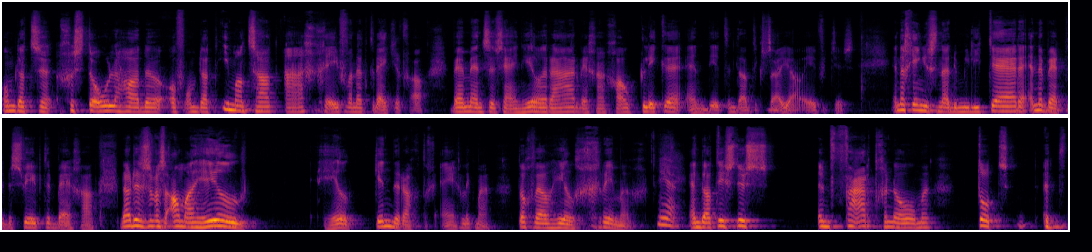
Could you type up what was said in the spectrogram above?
omdat ze gestolen hadden of omdat iemand ze had aangegeven. Want dat krijg je gauw. Wij mensen zijn heel raar, wij gaan gauw klikken en dit en dat. Ik zou jou eventjes. En dan gingen ze naar de militairen en dan werd de zweep erbij gehaald. Nou, dus het was allemaal heel, heel kinderachtig eigenlijk, maar toch wel heel grimmig. Ja. En dat is dus een vaart genomen tot het,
